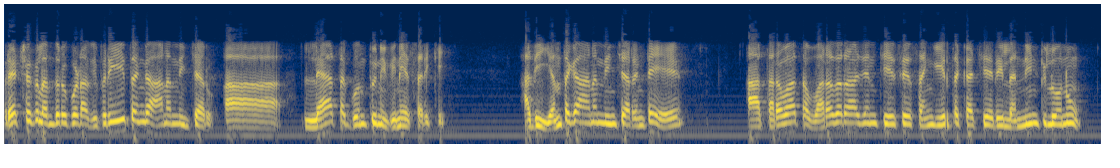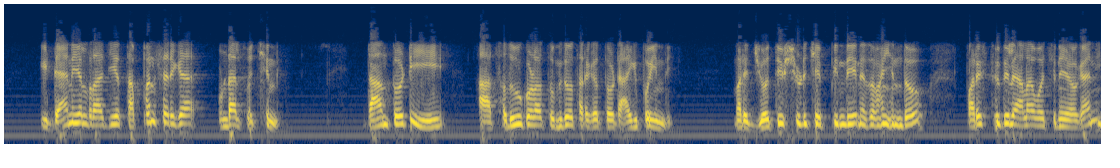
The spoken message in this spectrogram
ప్రేక్షకులందరూ కూడా విపరీతంగా ఆనందించారు ఆ లేత గొంతుని వినేసరికి. అది ఎంతగా ఆనందించారంటే ఆ తర్వాత వరదరాజన్ చేసే సంగీత కచేరీలన్నింటిలోనూ ఈ డానియల్ రాజే తప్పనిసరిగా ఉండాల్సి వచ్చింది. దాంతో ఆ చదువు కూడా తొమ్మిదో తరగతితో ఆగిపోయింది. మరి జ్యోతిష్యుడు చెప్పిందే నిజమైందో పరిస్థితులు ఎలా వచ్చినాయో గాని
